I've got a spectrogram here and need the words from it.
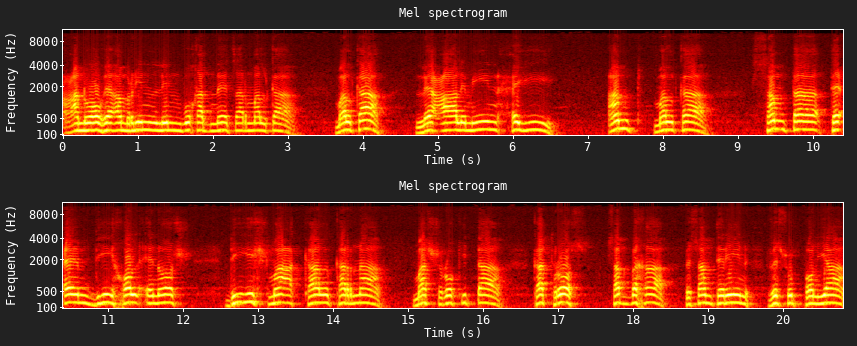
ענו ואמרין לנבוכדנצר מלכה, מלכה לעלמין חיי, אמת מלכה, שמת טעם די כל אנש, די ישמע קל קרנא, משרוקיתא, קתרוס, שבכא, פסנתרין, וסופוניה,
